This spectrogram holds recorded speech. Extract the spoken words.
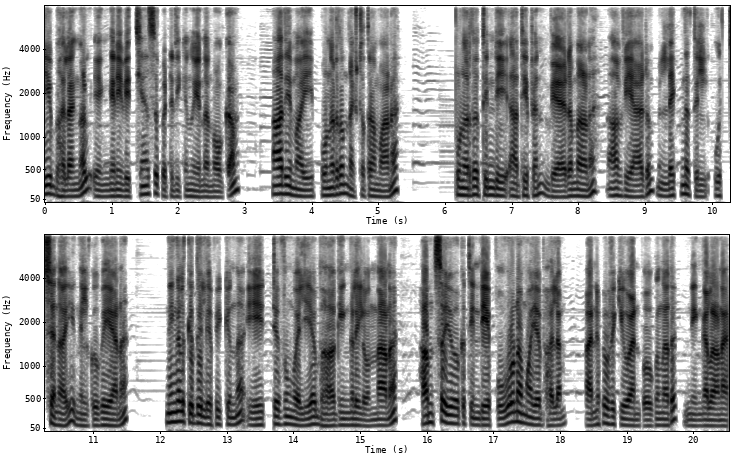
ഈ ഫലങ്ങൾ എങ്ങനെ വ്യത്യാസപ്പെട്ടിരിക്കുന്നു എന്ന് നോക്കാം. ആദ്യമായി പുണർതം നക്ഷത്രമാണ്. പുണർദത്തിന്റെ അധിപൻ വ്യാഴമാണ്. ആ വ്യാഴം ലഗ്നത്തിൽ ഉച്ചനായി നിൽക്കുകയാണ്. നിങ്ങൾക്കിത് ലഭിക്കുന്ന ഏറ്റവും വലിയ ഭാഗ്യങ്ങളിൽ ഒന്നാണ് ഹംസയോഗത്തിന്റെ പൂർണമായ ഫലം അനുഭവിക്കുവാൻ പോകുന്നത് നിങ്ങളാണ്.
